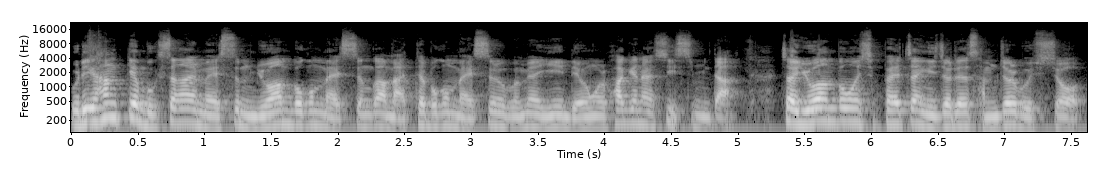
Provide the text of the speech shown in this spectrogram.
우리가 함께 묵상할 말씀 요한복음 말씀과 마태복음 말씀을 보면 이 내용을 확인할 수 있습니다. 자, 요한복음 18장 2절에서 3절 보시죠.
